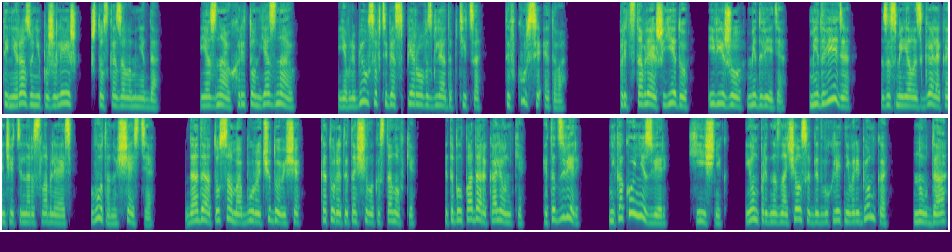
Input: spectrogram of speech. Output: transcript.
ты ни разу не пожалеешь, что сказала мне «да». Я знаю, Харитон, я знаю. Я влюбился в тебя с первого взгляда, птица. Ты в курсе этого? Представляешь, еду и вижу медведя. Медведя? Засмеялась Галя, окончательно расслабляясь. Вот оно, счастье. Да-да, то самое бурое чудовище, которое ты тащила к остановке. Это был подарок Аленке. Этот зверь. Никакой не зверь. Хищник. И он предназначался для двухлетнего ребенка? Ну да.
